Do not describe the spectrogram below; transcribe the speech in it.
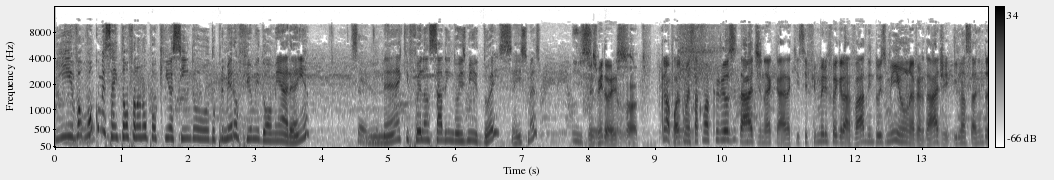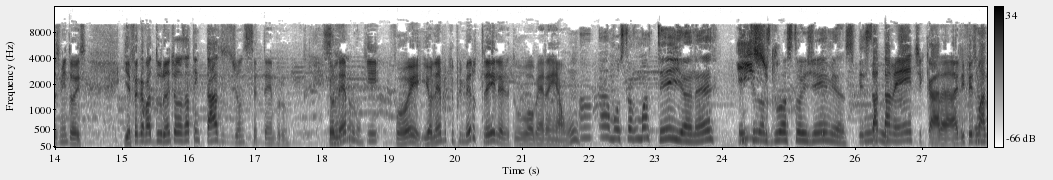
E v- vamos começar então falando um pouquinho assim do, do primeiro filme do Homem-Aranha, né? Que foi lançado em 2002, é isso mesmo? Isso. 2002. Exato. Não, pode começar com uma curiosidade, né, cara? Que esse filme ele foi gravado em 2001, na verdade, e lançado em 2002. E ele foi gravado durante os atentados de 11 de setembro. Eu Sério? lembro que. Foi. E eu lembro que o primeiro trailer do Homem-Aranha 1. Ah, mostrava uma teia, né? Entre Isso. as duas torres gêmeas. Exatamente, cara. Ele fez uma.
